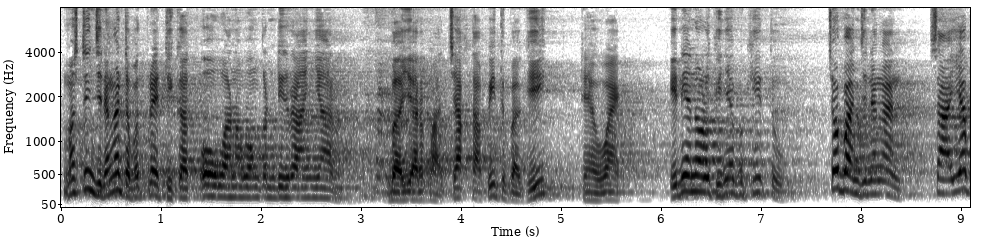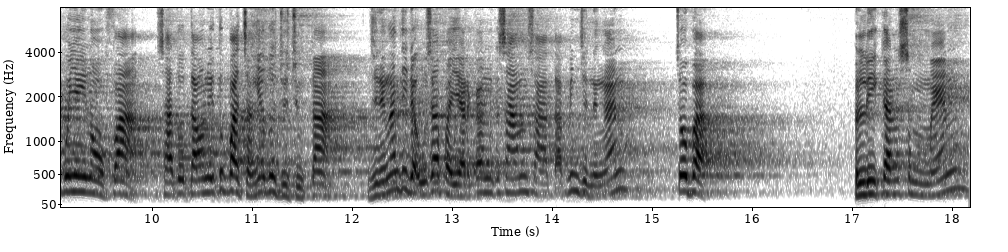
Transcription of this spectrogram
Mesti jenengan dapat predikat oh wana wong kendiranyar bayar pajak tapi dibagi dewek. Ini analoginya begitu. Coba jenengan saya punya Innova, satu tahun itu pajaknya 7 juta. Jenengan tidak usah bayarkan ke Samsa, tapi jenengan coba belikan semen,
